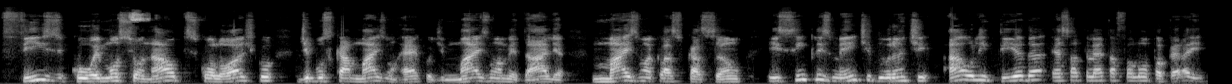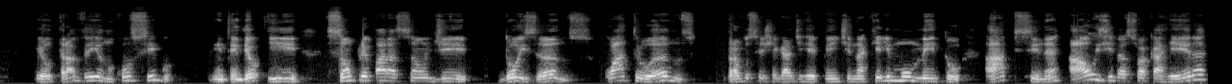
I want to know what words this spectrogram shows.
físico, emocional, psicológico, de buscar mais um recorde, mais uma medalha, mais uma classificação. E simplesmente durante a Olimpíada, essa atleta falou: opa, peraí, eu travei, eu não consigo. Entendeu? E são preparação de dois anos, quatro anos, para você chegar de repente naquele momento ápice, né? Auge da sua carreira,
